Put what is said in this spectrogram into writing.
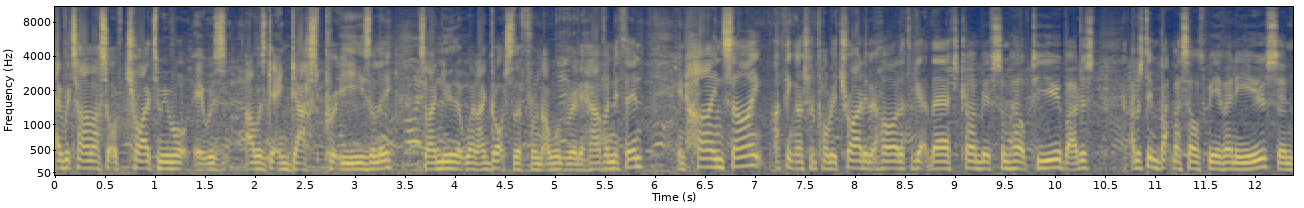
every time I sort of tried to move up, it was I was getting gassed pretty easily. So I knew that when I got to the front, I wouldn't really have anything. In hindsight, I think I should have probably tried a bit harder to get there to try and be of some help to you. But I just I just didn't back myself to be of any use, and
